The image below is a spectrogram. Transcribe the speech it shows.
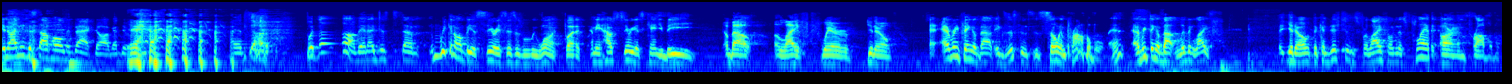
You know, I need to stop holding back, dog. I do. Yeah. and, uh, but no, man, I just um, we can all be as serious as we want, but I mean, how serious can you be about a life where you know everything about existence is so improbable, man? Everything about living life, you know, the conditions for life on this planet are improbable.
